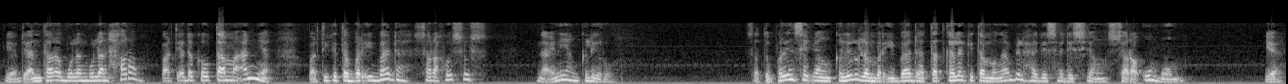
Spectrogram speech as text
Ya, di antara bulan-bulan haram, berarti ada keutamaannya. Berarti kita beribadah secara khusus. Nah, ini yang keliru. Satu prinsip yang keliru dalam beribadah tatkala kita mengambil hadis-hadis yang secara umum ya,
